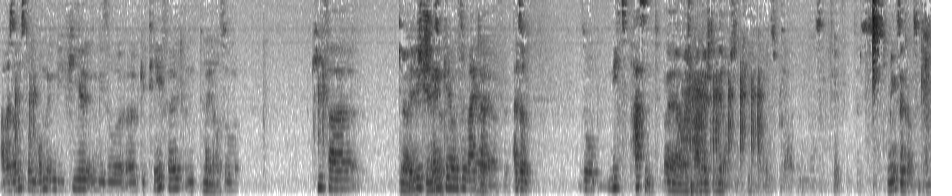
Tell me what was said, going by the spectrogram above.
Aber sonst drumherum irgendwie viel irgendwie so äh, getäfelt und halt Mhm. auch so Kiefer, Ja, Billigschränke und so weiter. Ja, ja, also so nichts passend. ja, aber Spanier stehen ja auf so Kieferholzblatt und was getäfelt. Das schminkt ja ganz gern.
